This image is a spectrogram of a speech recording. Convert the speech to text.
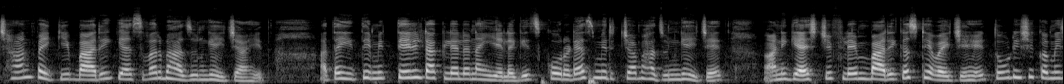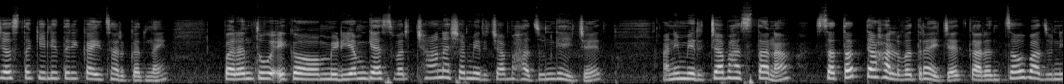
छानपैकी बारीक गॅसवर भाजून घ्यायच्या आहेत. आता इथे मी तेल टाकलेलं नाही आहे लगेच. कोरड्याच मिरच्या भाजून घ्यायच्या आहेत. आणि गॅसची फ्लेम बारीकच ठेवायची आहे. थोडीशी कमी जास्त केली तरी काहीच हरकत नाही. परंतु एक मीडियम गॅसवर छान अशा मिरच्या भाजून घ्यायच्या आहेत. आणि मिरच्या भाजताना सतत त्या हलवत राहायच्या आहेत. कारण चव बाजूनी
